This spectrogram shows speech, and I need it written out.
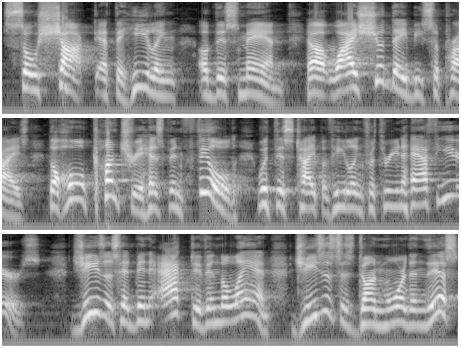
so shocked at the healing of this man? Uh, why should they be surprised? The whole country has been filled with this type of healing for three and a half years. Jesus had been active in the land. Jesus has done more than this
